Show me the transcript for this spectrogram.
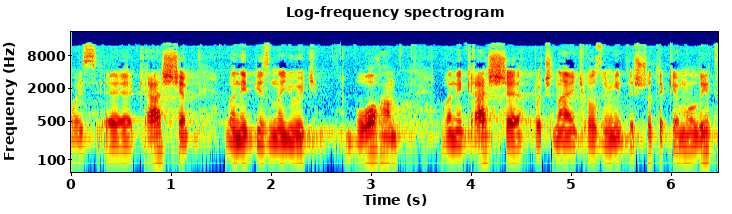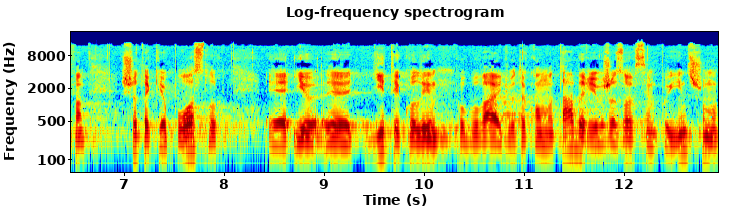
ось краще вони пізнають Бога, вони краще починають розуміти, що таке молитва, що таке послух. Е, І е, діти, коли побувають у такому таборі, вже зовсім по-іншому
